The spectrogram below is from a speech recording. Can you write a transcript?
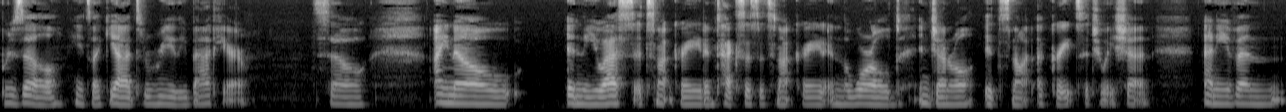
Brazil, he's like, yeah, it's really bad here. So I know in the US it's not great, in Texas it's not great, in the world in general it's not a great situation. And even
